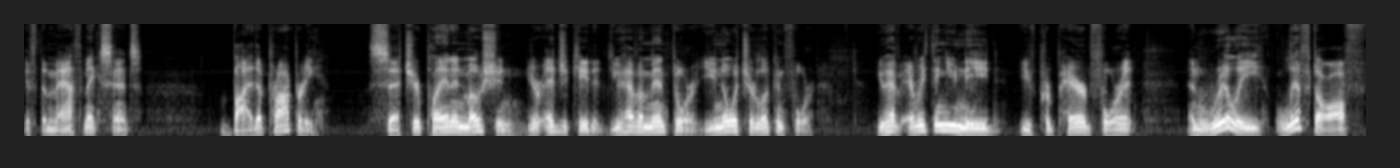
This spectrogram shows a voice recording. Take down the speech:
If the math makes sense, buy the property set your plan in motion. You're educated. You have a mentor. You know what you're looking for. You have everything you need. You've prepared for it. And really, liftoff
